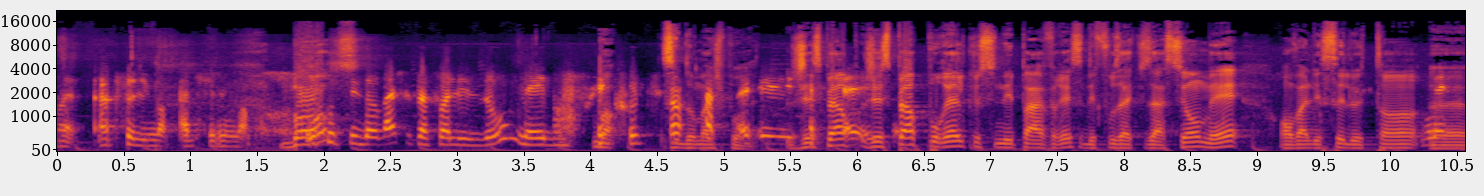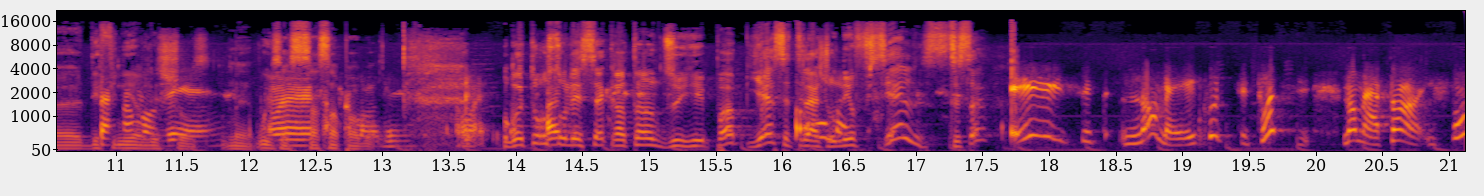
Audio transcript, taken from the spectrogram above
Ouais, absolument, absolument. Bon. Écoute, c'est dommage que ça soit les eaux, mais bon, Bon, écoute. c'est dommage pour elle. J'espère, j'espère pour elle que ce n'est pas vrai, c'est des fausses accusations, mais on va laisser le temps euh, définir les choses. hein. Mais oui, Ouais, ça, ça sent pas bon. Ouais. Retour sur les 50 ans du hip-hop. Hier, c'était la Oh journée officielle, c'est ça? Et c'est... Non, mais écoute, c'est toi, tu... Non, mais attends, il faut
